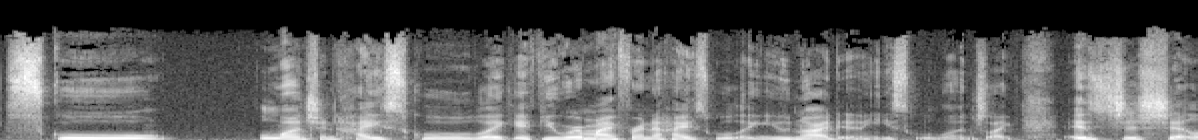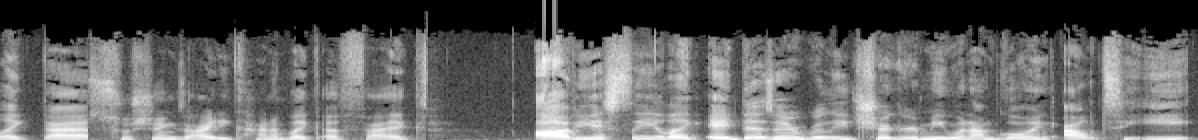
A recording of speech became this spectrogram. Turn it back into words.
school lunch in high school. Like if you were my friend in high school, like you know I didn't eat school lunch. Like it's just shit like that. Social anxiety kind of like affects obviously like it doesn't really trigger me when i'm going out to eat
